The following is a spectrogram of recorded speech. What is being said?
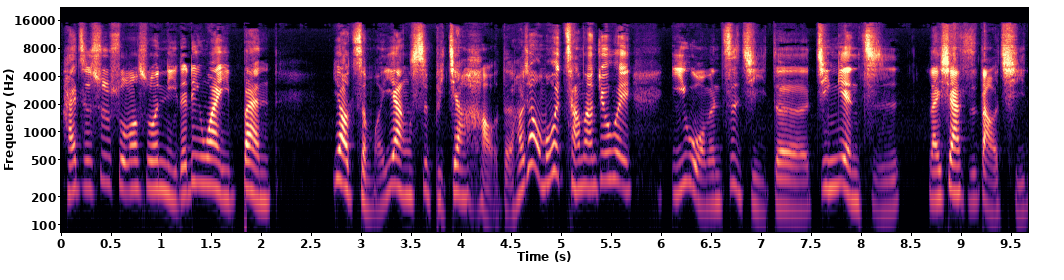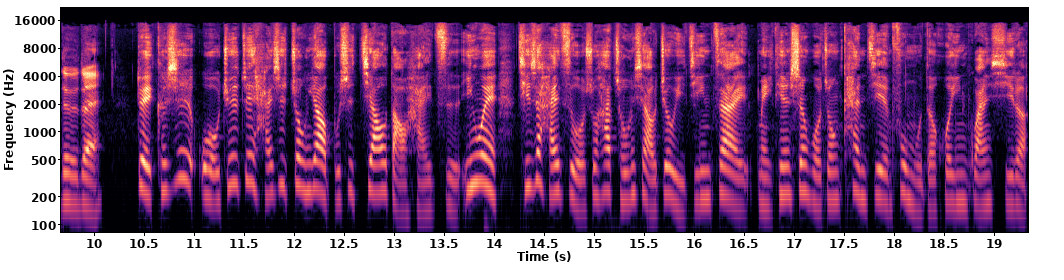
孩子诉说说你的另外一半要怎么样是比较好的？好像我们会常常就会以我们自己的经验值来下指导棋，对不对？对，可是我觉得这还是重要，不是教导孩子，因为其实孩子，我说他从小就已经在每天生活中看见父母的婚姻关系了。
